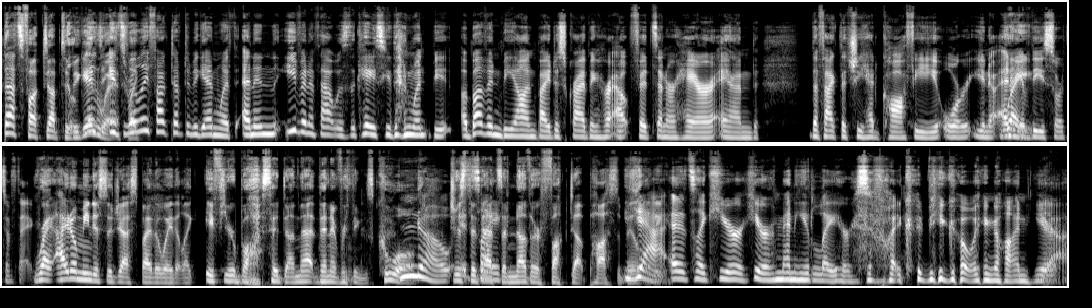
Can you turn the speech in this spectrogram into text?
That's fucked up to begin it's, with. It's Like, really fucked up to begin with. And in, even if that was the case, he then went be- above and beyond by describing her outfits and her hair and the fact that she had coffee or, you know, any Right. of these sorts of things. Right. I don't mean to suggest, by the way, that like if your boss had done that, then everything's cool. No, just that it's that's another fucked up possibility. Yeah, it's like here here are many layers of what could be going on here. Yeah.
